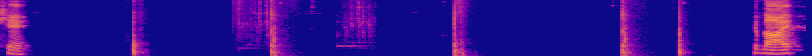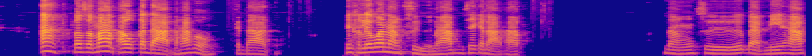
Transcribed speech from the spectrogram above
เคเรียบร้อย อะเราสามารถเอากระดาษนะครับผม กระดาษนี่เขาเรียกว่าหนังสือนะครับไม่ใช่กระดาษครับ หนังสือแบบนี้นะครับ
